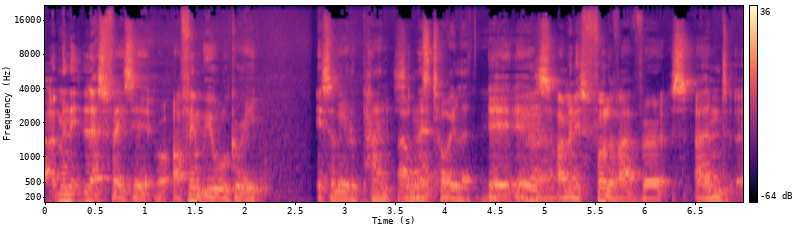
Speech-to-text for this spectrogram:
I mean, let's face it. I think we all agree, it's a load of pants. That isn't one's it? toilet. It is. I mean, it's full of adverts, and uh,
